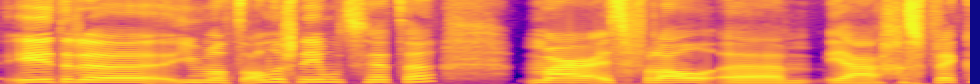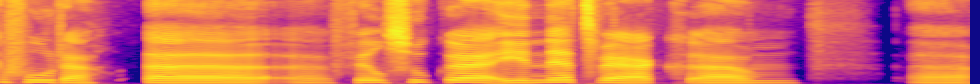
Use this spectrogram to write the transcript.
eerder eh, iemand anders neer moeten zetten. Maar het is vooral ehm, ja, gesprekken voeren. Veel zoeken in je netwerk. ehm, eh,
